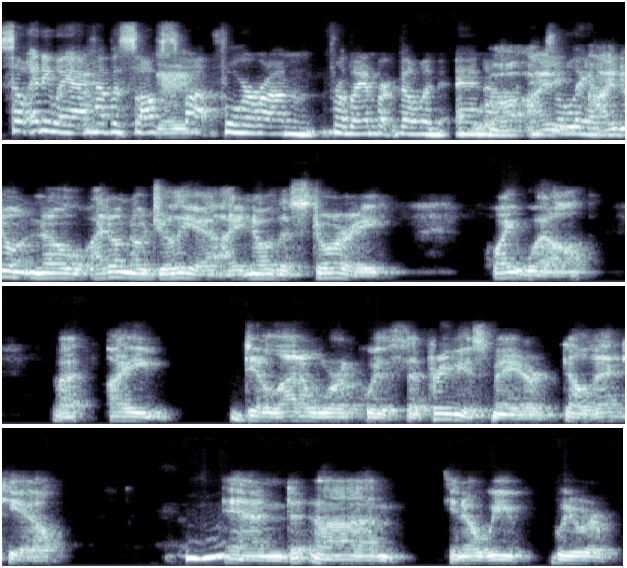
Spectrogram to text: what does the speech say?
So anyway, I have a soft spot for um for Lambertville and, and, well, uh, and Julia. I, I don't know. I don't know Julia. I know the story quite well, but I did a lot of work with the previous mayor Del Vecchio Mm-hmm. And, um, you know, we, we were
